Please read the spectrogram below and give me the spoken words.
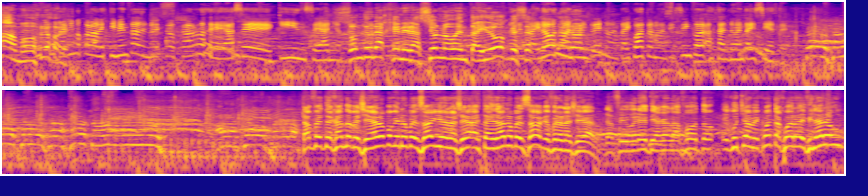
¡Vamos, Dolores! Venimos con la vestimenta de nuestros carros de hace 15 años. Son de una generación 92 que se 92, juntaron- 93, 94, 95, hasta el 97. Están festejando que llegaron porque no pensaban que iban a llegar. A esta edad no pensaban que fueran a llegar. La figurete acá en la foto. Escúchame, ¿cuántas cuadras desfilaron?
